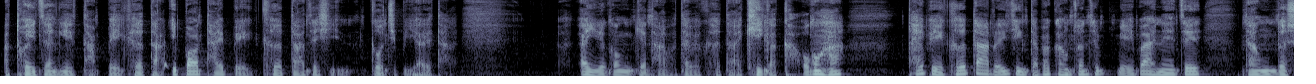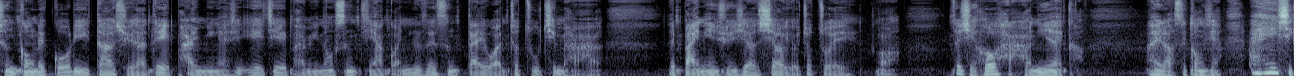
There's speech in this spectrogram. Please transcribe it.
啊推荐去读北科大，一般台北科大这是高级毕业的读，啊伊就讲因囝读台北科大去甲考，我讲哈。台北科大的已经台北工专这袂歹呢，这当的成功的国立大学啊，这排名还是业界排名拢算正悬，因为这算台湾足资深的学校，这百年学校校友足多哦，这是好学校你来考。哎，老师讲啥？哎，是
